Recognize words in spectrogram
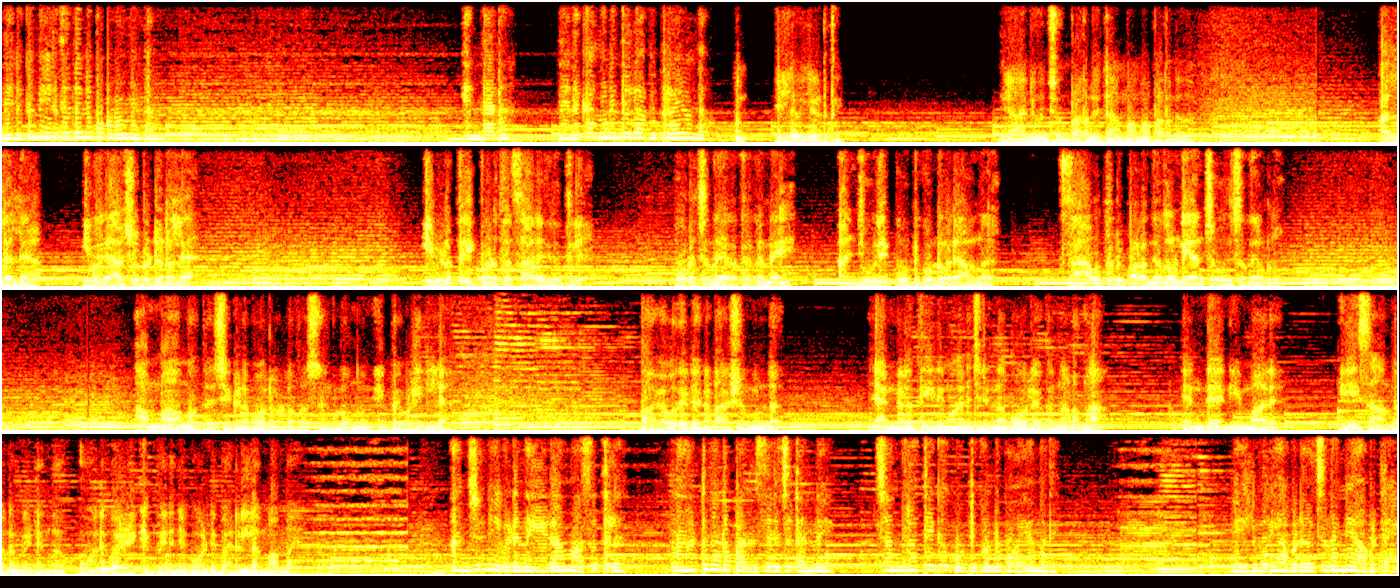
നിനക്ക് നേരത്തെ തന്നെ പോകണമെന്നുണ്ടോ എന്താണ്? നിനക്ക് അങ്ങനത്തെ ഒരു അഭിപ്രായം ഉണ്ടോ? ഇല്ല ഞാനും പറഞ്ഞിട്ട് അമ്മ പറഞ്ഞത്. അല്ലല്ല ഇവർ ആവശ്യപ്പെട്ടിട്ടില്ല. ഇവിടുത്തെ ഇപ്പോഴത്തെ സാഹചര്യത്തിൽ കുറച്ച് നേരത്തെ തന്നെ അഞ്ജുവിനെ കൂട്ടിക്കൊണ്ടുവരാമെന്ന് വരാമെന്ന് സാവിത്രി പറഞ്ഞതുകൊണ്ട് ഞാൻ ചോദിച്ചതേ ഉള്ളൂ. അമ്മാമ്മ ഉദ്ദേശിക്കുന്ന പോലെയുള്ള പ്രശ്നങ്ങളൊന്നും ഇപ്പോൾ ഇല്ല. ഭഗവതിയുടെ കടാക്ഷം കൊണ്ട് ഞങ്ങൾ തീരുമാനിച്ചിരുന്ന പോലെയൊക്കെ നടന്ന എന്റെ അനിമാര് ഈ സാന്ത്വനം വിടുന്ന ഒരു വഴിക്ക് പിരിഞ്ഞു പോയി വരില്ല അമ്മ അഞ്ജുന് ഇവിടെ ഏഴാം മാസത്തിൽ നാട്ടു നടപ്പനുസരിച്ച് തന്നെ ചന്ദ്രത്തേക്ക് കൂട്ടിക്കൊണ്ട് പോയാൽ മതി. ഡെലിവറി അവിടെ വെച്ച് തന്നെ ആവട്ടെ.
